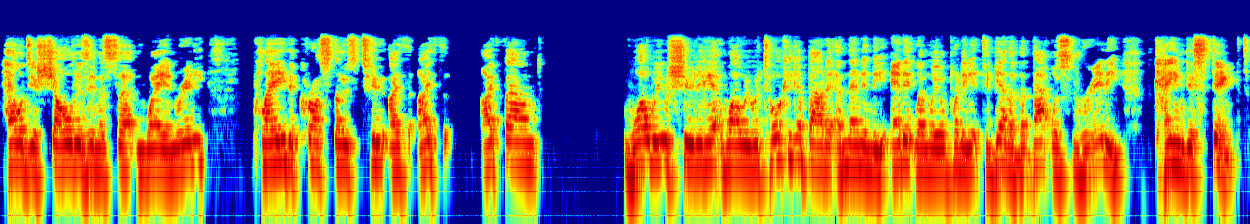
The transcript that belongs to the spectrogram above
held your shoulders in a certain way and really played across those two. I I I found while we were shooting it, while we were talking about it, and then in the edit when we were putting it together, that that was really came distinct.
